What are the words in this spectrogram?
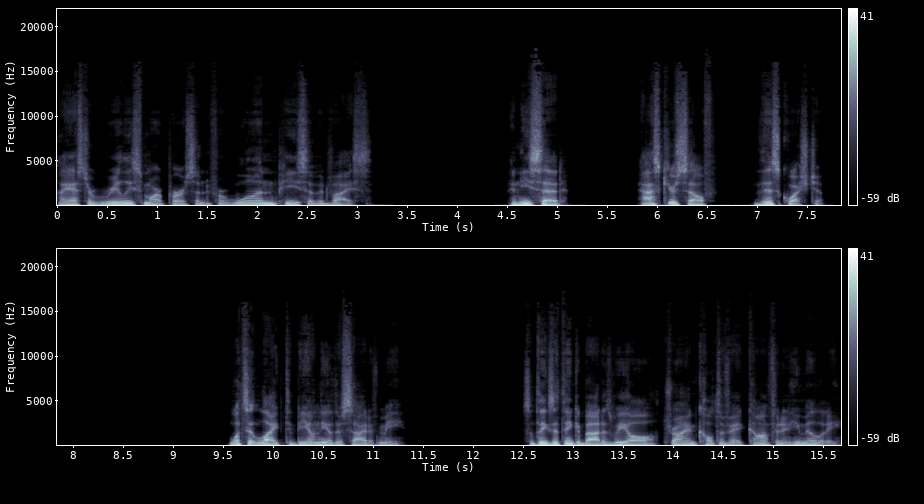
I asked a really smart person for one piece of advice. And he said, Ask yourself this question What's it like to be on the other side of me? Some things to think about as we all try and cultivate confident humility.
